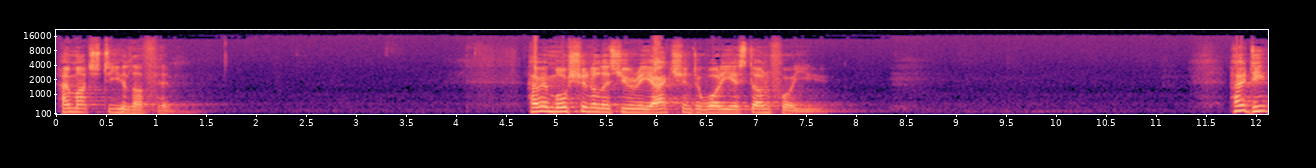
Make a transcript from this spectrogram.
How much do you love him? How emotional is your reaction to what he has done for you? How deep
